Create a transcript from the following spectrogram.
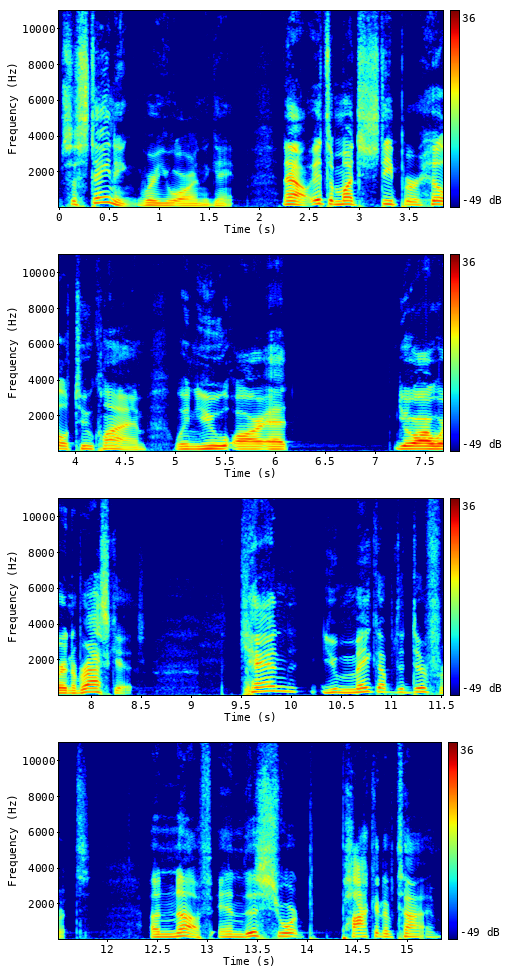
sustaining where you are in the game. Now, it's a much steeper hill to climb when you are at you are where Nebraska is. Can you make up the difference enough in this short pocket of time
